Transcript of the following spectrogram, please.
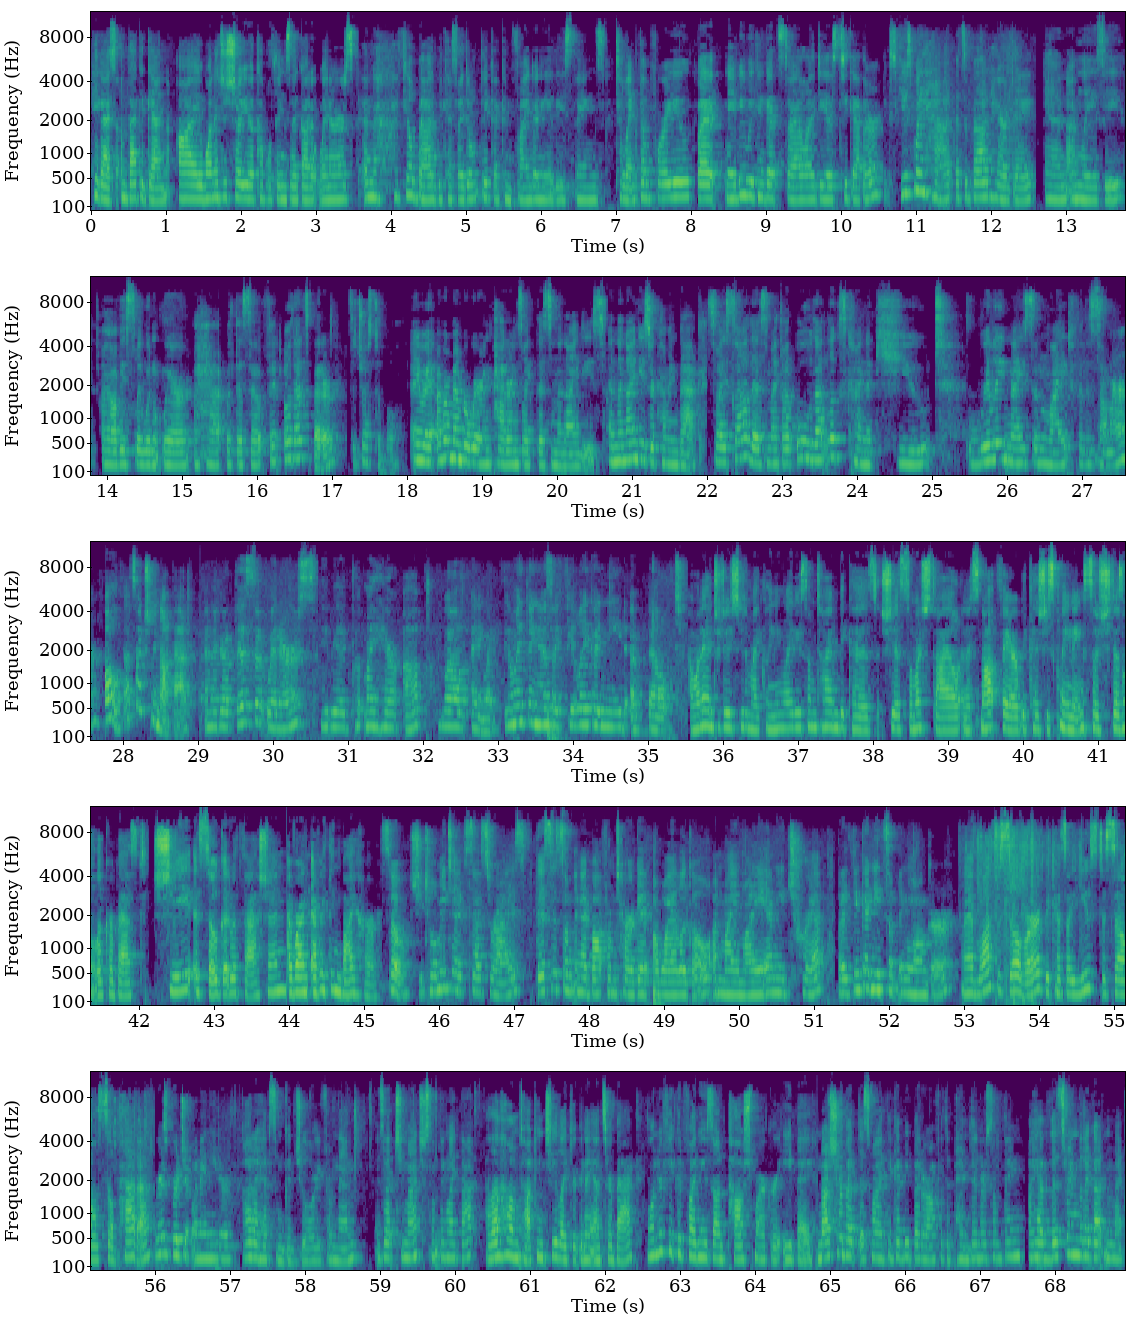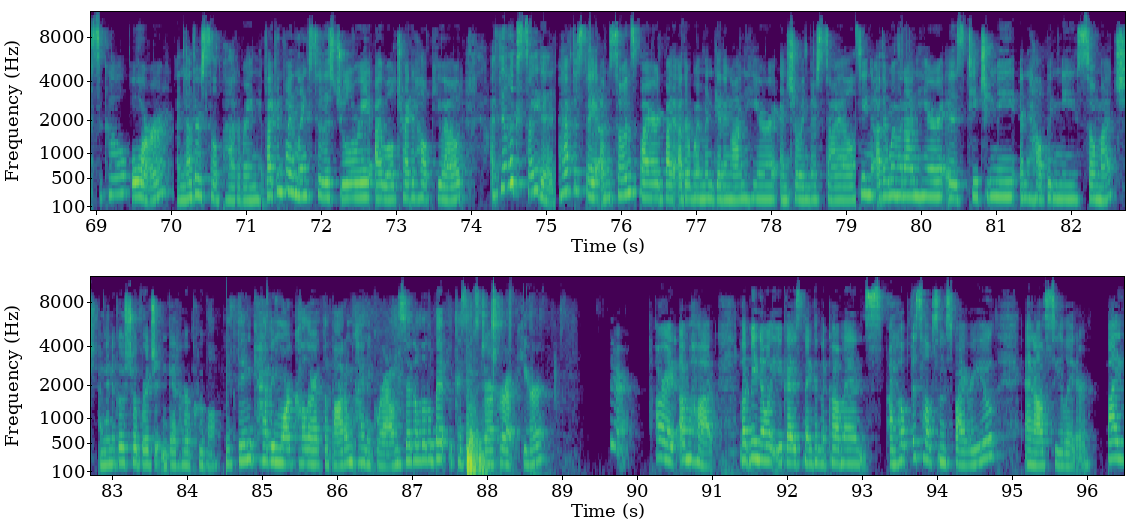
Hey guys, I'm back again. I wanted to show you a couple things I got at Winners and I feel bad because I don't think I can find any of these things to link them for you, but maybe we can get style ideas together. Excuse my hat, it's a bad hair day and I'm lazy. I obviously wouldn't wear a hat with this outfit. Oh, that's better. It's adjustable. Anyway, I remember wearing patterns like this in the 90s and the 90s are coming back. So I saw this and I thought, oh, that looks kind of cute really nice and light for the summer. Oh, that's actually not bad. And I got this at Winners. Maybe I'd put my hair up. Well, anyway, the only thing is I feel like I need a belt. I want to introduce you to my cleaning lady sometime because she has so much style and it's not fair because she's cleaning so she doesn't look her best. She is so good with fashion. I run everything by her. So she told me to accessorize. This is something I bought from Target a while ago on my Miami trip, but I think I need something longer. I have lots of silver because I used to sell silver Silpada. Where's Bridget when I need her? God, I have some good jewelry from them. Is that too much? Something like that? I love how I'm talking to you like you're gonna answer back. I wonder if you could find these on Poshmark or eBay. I'm not sure about this one. I think I'd be better off with a pendant or something. I have this ring that I got in Mexico or another Silpada ring. If I can find links to this jewelry, I will try to help you out. I feel excited. I have to say, I'm so inspired by other women getting on here and showing their style. Seeing other women on here is teaching me and helping me so much. I'm gonna go show Bridget and get her approval. I think having more color at the bottom kind of grounds it a little bit because it's darker up here. There. All right, I'm hot. Let me know what you guys think in the comments. I hope this helps inspire you and I'll see you later. Bye.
